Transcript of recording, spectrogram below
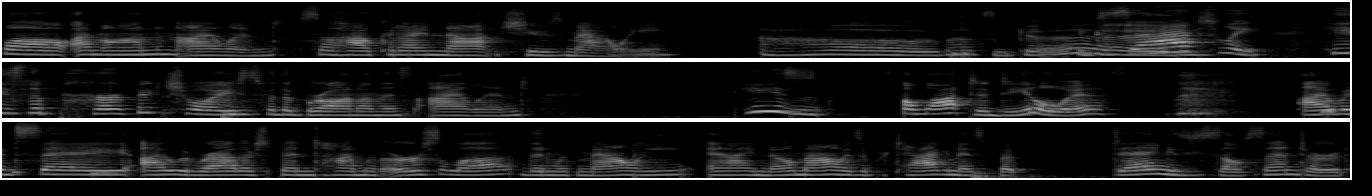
Well, I'm on an island, so how could I not choose Maui? Oh, that's good. Exactly. He's the perfect choice for the brawn on this island. He's a lot to deal with. I would say I would rather spend time with Ursula than with Maui, and I know Maui's a protagonist, but dang is he self-centered.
